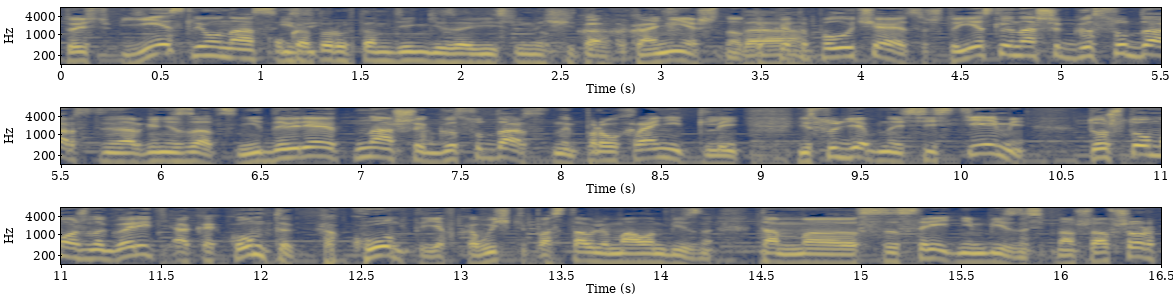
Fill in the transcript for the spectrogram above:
То есть, если у нас... У из... которых там деньги зависли на счетах. Конечно. Да. Так это получается, что если наши государственные организации не доверяют нашей государственной правоохранительной и судебной системе, то что можно говорить о каком-то, каком-то, я в кавычки поставлю, малом бизнесе, там, э, с среднем бизнесе, потому что офшор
